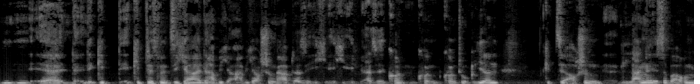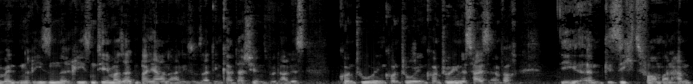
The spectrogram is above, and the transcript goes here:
Äh, gibt, gibt es mit Sicherheit, habe ich, hab ich auch schon gehabt. Also ich, ich also kon, kon, konturieren gibt's ja auch schon lange, ist aber auch im Moment ein riesen, Riesenthema seit ein paar Jahren eigentlich, so seit den Kardashians wird alles Contouring, Contouring, Contouring. Das heißt einfach, die ähm, Gesichtsform anhand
